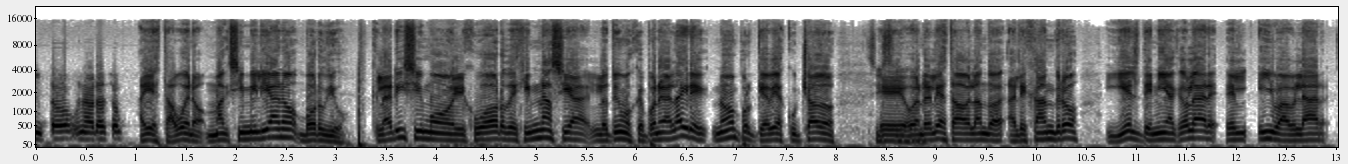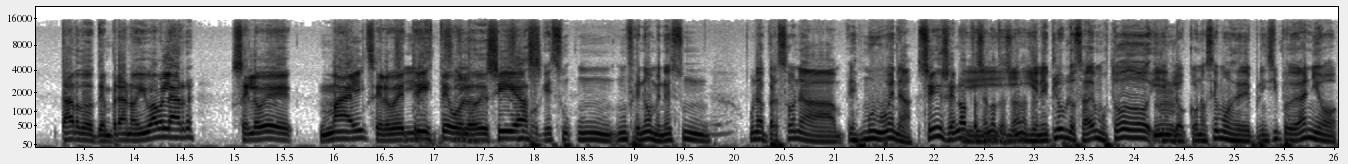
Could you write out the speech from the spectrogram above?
Y todo, un abrazo. Ahí está, bueno, Maximiliano Bordiú. Clarísimo el jugador de gimnasia, lo tuvimos que poner al aire, ¿no? Porque había escuchado, Sí, eh, sí. o en realidad estaba hablando Alejandro y él tenía que hablar, él iba a hablar, tarde o temprano iba a hablar, se lo ve mal, se lo ve Sí, triste, sí, vos lo sí, decías. porque es un, fenómeno, es un, una persona, es muy buena. Sí, se nota, y, se nota, se y- nota. y en el club lo sabemos todo y Mm. lo conocemos desde el principio de año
